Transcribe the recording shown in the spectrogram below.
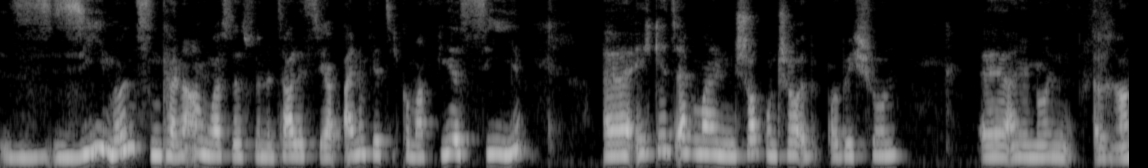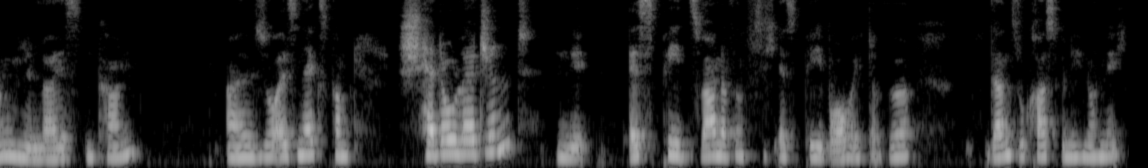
sie Münzen, keine Ahnung, was das für eine Zahl ist. Ich habe 41,4 C. Äh, ich gehe jetzt einfach mal in den Shop und schaue, ob ich schon äh, einen neuen Rang mir leisten kann. Also als nächstes kommt Shadow Legend. Nee, SP, 250 SP brauche ich dafür. Ganz so krass bin ich noch nicht.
